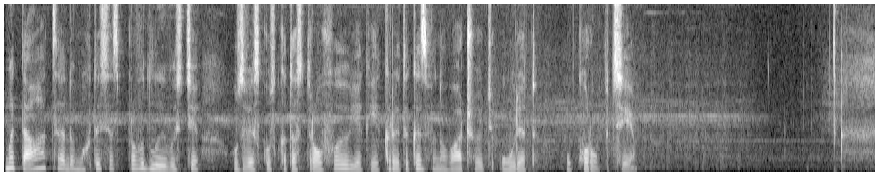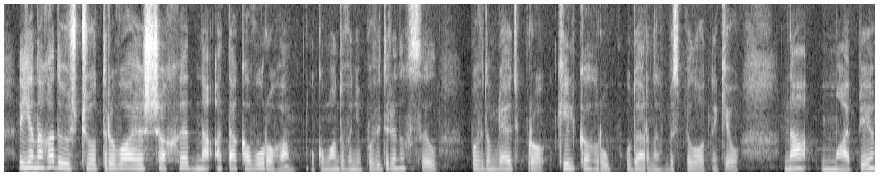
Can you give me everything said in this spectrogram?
Мета це домогтися справедливості у зв'язку з катастрофою, в якій критики звинувачують уряд у корупції. Я нагадую, що триває шахедна атака ворога. У командуванні повітряних сил повідомляють про кілька груп ударних безпілотників. На мапі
